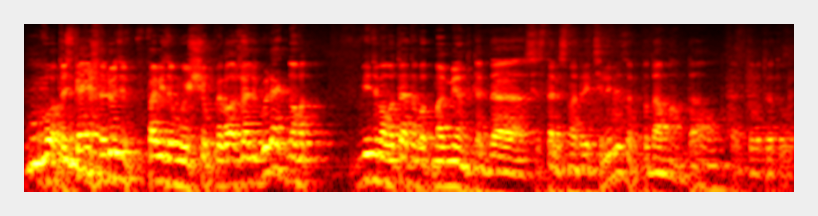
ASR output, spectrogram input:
Вот, то есть, конечно, люди, по-видимому, еще продолжали гулять, но вот, видимо, вот это вот момент, когда все стали смотреть телевизор по домам, да, он как-то вот это вот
